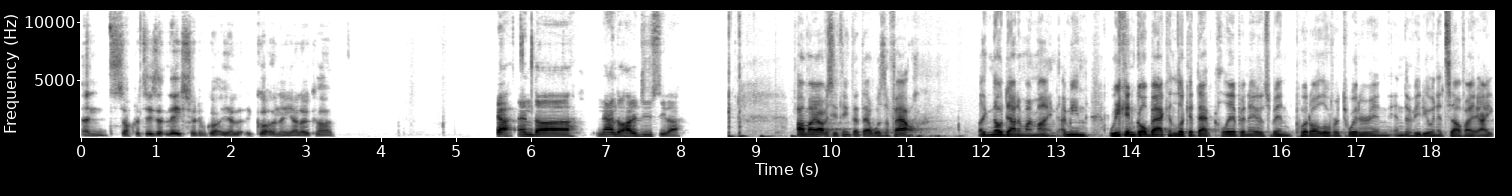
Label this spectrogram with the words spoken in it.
and Sokratis at least should have got a yellow, gotten a yellow card. Yeah, and uh, Nando, how did you see that? Um, I obviously think that that was a foul, like no doubt in my mind. I mean, we can go back and look at that clip, and it's been put all over Twitter and, and the video in itself. I, I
